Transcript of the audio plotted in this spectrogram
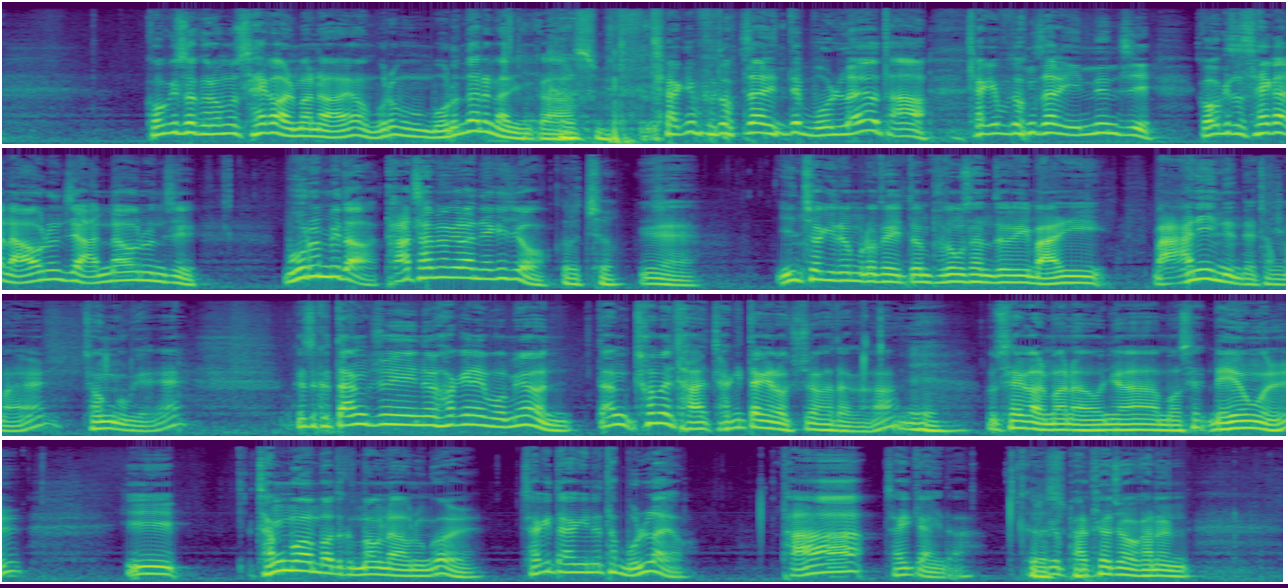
거기서 그러면 세가 얼마 나와요? 물어보면 모른다는 거 아닙니까? 그렇습니다. 자기 부동산인데 몰라요, 다. 자기 부동산이 있는지, 거기서 세가 나오는지 안 나오는지 모릅니다. 다 자명이라는 얘기죠? 그렇죠. 예. 인척 이름으로 돼 있던 부동산들이 많이 많이 있는데 정말 전국에. 그래서 그 땅 주인을 확인해 보면 땅 처음에 다 자기 땅이라고 주장하다가 네. 세가 얼마 나오냐 뭐 세, 내용을 이 장모만 봐도 금방 나오는 걸 자기 땅인데 다 몰라요. 다 자기 게 아니다. 그렇게 밝혀져 가는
